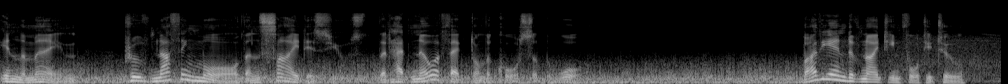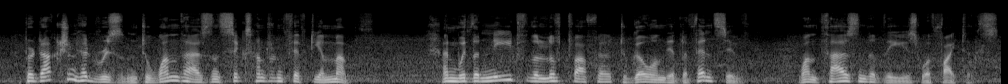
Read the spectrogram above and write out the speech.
in the main proved nothing more than side issues that had no effect on the course of the war. By the end of 1942, production had risen to 1,650 a month, and with the need for the Luftwaffe to go on the defensive, 1,000 of these were fighters.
